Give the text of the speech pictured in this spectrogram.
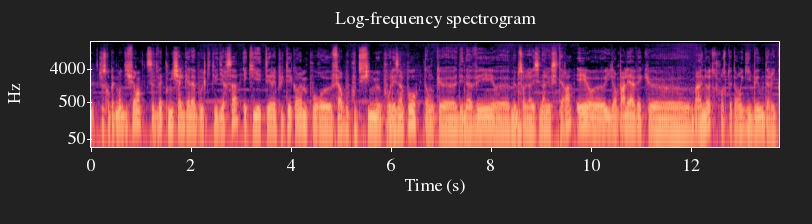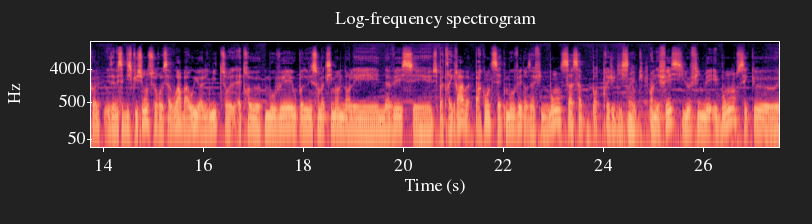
choses complètement différentes. Ça devait être Michel Galabru qui devait dire ça et qui était réputé quand même pour euh, faire beaucoup de films pour les impôts, donc euh, des navets, euh, même sans lire les scénarios, etc. Et euh, il en parlait avec euh, un autre, je pense peut-être Henri Guibé ou Daricole. Ils avaient cette discussion sur savoir, bah oui, à la limite, sur être mauvais ou pas donner son maximum dans les navets, c'est pas très grave. Par contre, c'est être mauvais dans un film bon, ça, ça porte préjudice. Donc, en effet, si le film est, est bon, c'est que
